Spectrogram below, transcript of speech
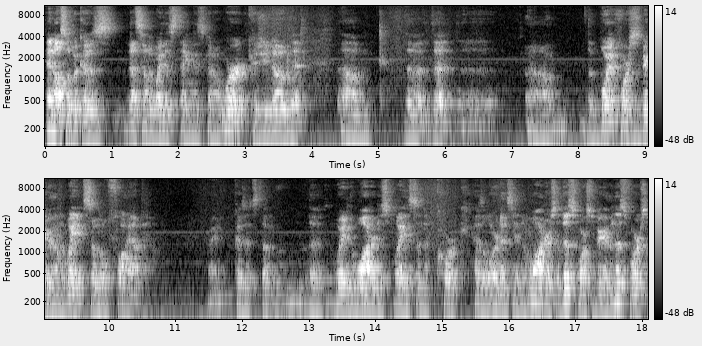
And also because that's the only way this thing is going to work, because you know that um, the, that, uh, um, the buoyant force is bigger than the weight, so it'll fly up right? Because it's the, the weight of the water displaced and the cork has a lower density than the water, so this force is bigger than this force,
